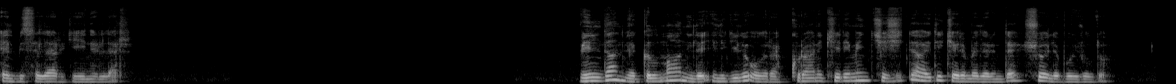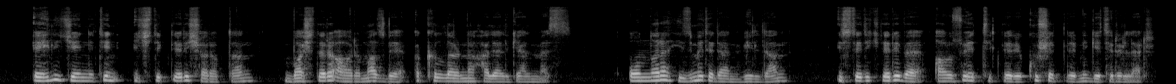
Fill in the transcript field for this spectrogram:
elbiseler giyinirler. Vildan ve gılman ile ilgili olarak Kur'an-ı Kerim'in çeşitli ayet-i kerimelerinde şöyle buyuruldu. Ehli cennetin içtikleri şaraptan başları ağrımaz ve akıllarına halel gelmez. Onlara hizmet eden vildan, istedikleri ve arzu ettikleri kuş etlerini getirirler.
